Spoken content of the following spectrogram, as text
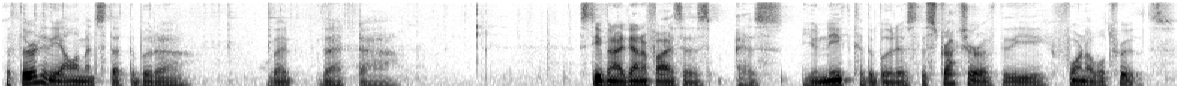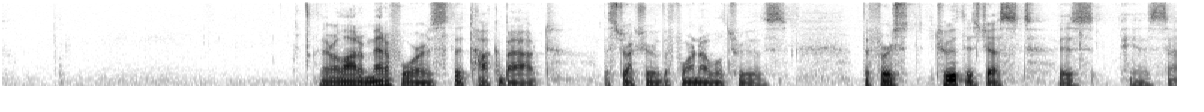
The third of the elements that the Buddha, that that uh, Stephen identifies as as unique to the Buddha is the structure of the Four Noble Truths. There are a lot of metaphors that talk about the structure of the Four Noble Truths. The first truth is just is is uh,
